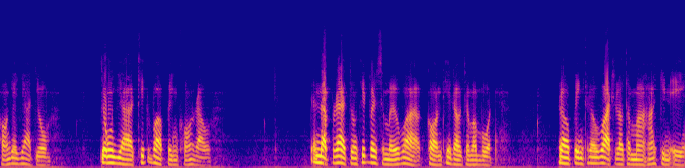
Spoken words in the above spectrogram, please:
ของญาญาติโยม จงอย่าคิดว่าเป็นของเรา อันดับแรกจงคิดไว้เสมอว่าก่อนที่เราจะมาบวชเราเป็นฆราวาสเราทำมาหากินเอง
